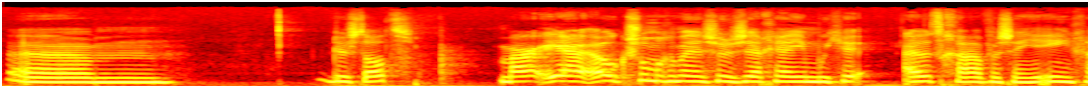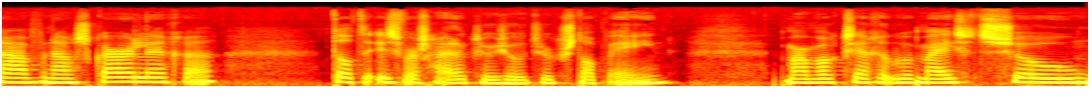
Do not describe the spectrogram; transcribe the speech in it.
Ehm, dus dat. Maar ja, ook sommige mensen zullen zeggen... Ja, je moet je uitgaven en je ingaven naast elkaar leggen. Dat is waarschijnlijk sowieso natuurlijk stap 1. Maar wat ik zeg, bij mij is het zo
